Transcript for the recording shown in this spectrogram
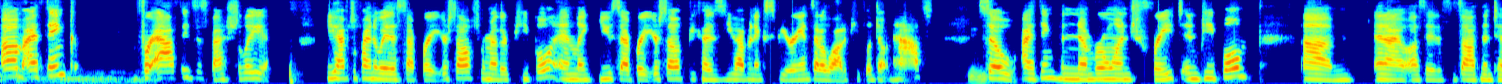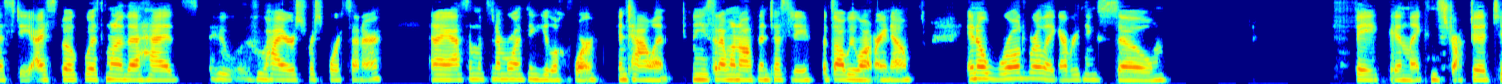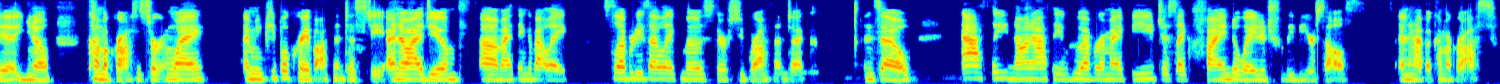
Um, I think for athletes especially, you have to find a way to separate yourself from other people and like you separate yourself because you have an experience that a lot of people don't have. Mm-hmm. So I think the number one trait in people, um, and I, will say this, is authenticity. I spoke with one of the heads who who hires for SportsCenter, and I asked him what's the number one thing you look for in talent, and he said, "I want authenticity. That's all we want right now." In a world where like everything's so fake and like constructed to you know come across a certain way. I mean people crave authenticity. I know i do. Um, i think about like celebrities i like most they're super authentic. And so athlete non-athlete whoever it might be just like find a way to truly be yourself and have it come across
